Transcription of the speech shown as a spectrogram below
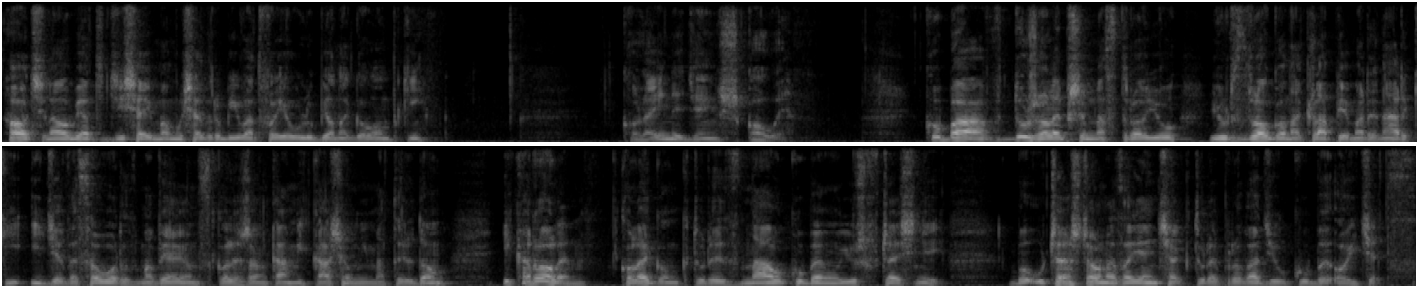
Chodź, na obiad dzisiaj mamusia zrobiła twoje ulubione gołąbki. Kolejny dzień szkoły. Kuba w dużo lepszym nastroju, już z logo na klapie marynarki, idzie wesoło rozmawiając z koleżankami Kasią i Matyldą i Karolem, kolegą, który znał Kubę już wcześniej, bo uczęszczał na zajęcia, które prowadził Kuby ojciec.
